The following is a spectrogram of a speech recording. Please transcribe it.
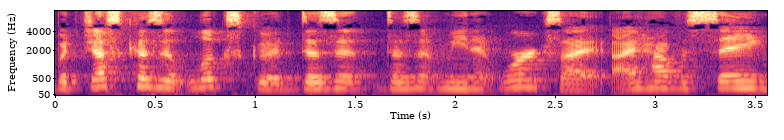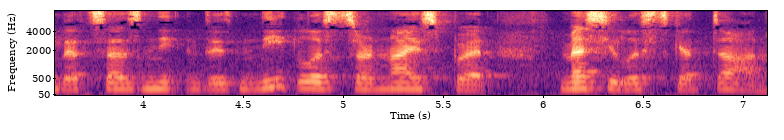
But just because it looks good doesn't doesn't mean it works. I, I have a saying that says neat, the neat lists are nice, but messy lists get done.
